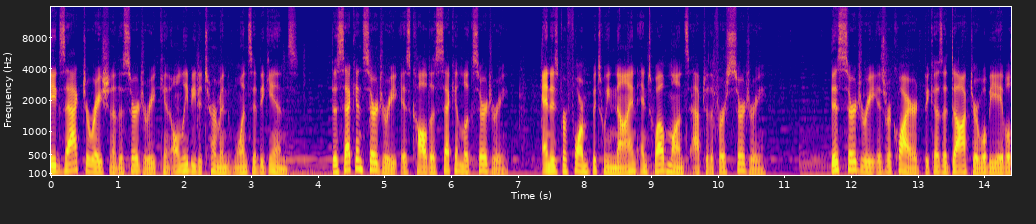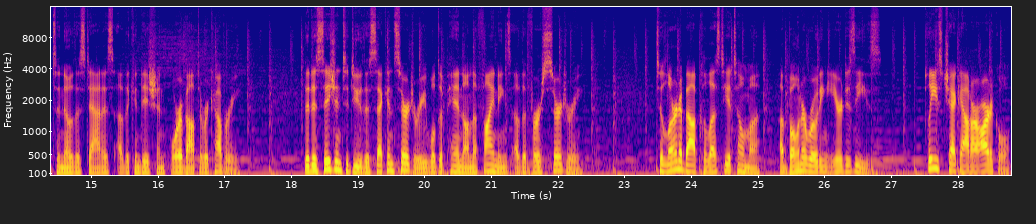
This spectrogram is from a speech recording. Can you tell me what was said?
The exact duration of the surgery can only be determined once it begins. The second surgery is called a second look surgery and is performed between 9 and 12 months after the first surgery. This surgery is required because a doctor will be able to know the status of the condition or about the recovery. The decision to do the second surgery will depend on the findings of the first surgery. To learn about cholesteatoma, a bone-eroding ear disease, please check out our article.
